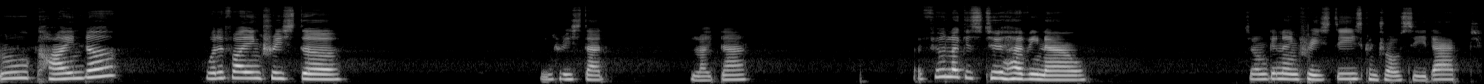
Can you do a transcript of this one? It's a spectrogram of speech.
Oh, kinda. What if I increase the increase that like that? I feel like it's too heavy now so I'm gonna increase these, control C that.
